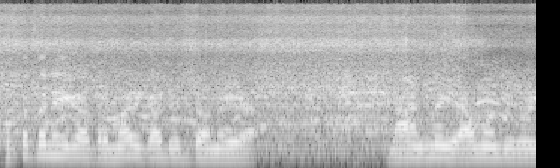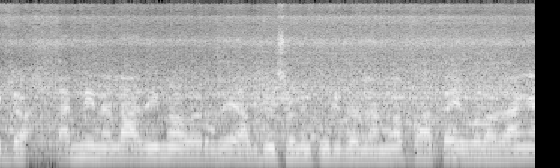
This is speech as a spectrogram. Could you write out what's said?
குட்டத்தண்ணி காட்டுற மாதிரி காட்டிவிட்டானுங்க நாங்களே ஏமாந்து போயிட்டோம். தண்ணி நல்லா அதிகமாக வருது அப்படின்னு சொல்லி கூட்டிகிட்டு வந்தாங்க பார்த்தா இவ்வளோ தாங்க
